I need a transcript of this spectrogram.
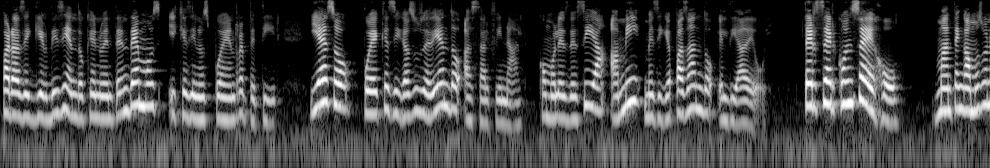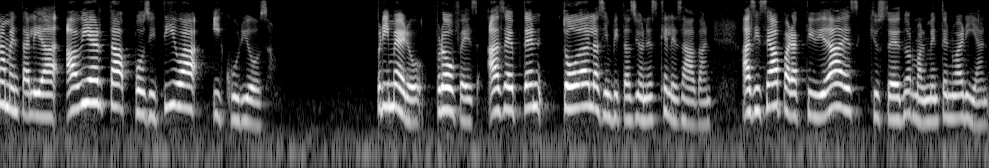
para seguir diciendo que no entendemos y que si nos pueden repetir. Y eso puede que siga sucediendo hasta el final. Como les decía, a mí me sigue pasando el día de hoy. Tercer consejo, mantengamos una mentalidad abierta, positiva y curiosa. Primero, profes, acepten todas las invitaciones que les hagan, así sea para actividades que ustedes normalmente no harían.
